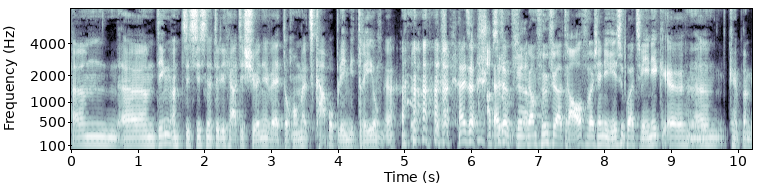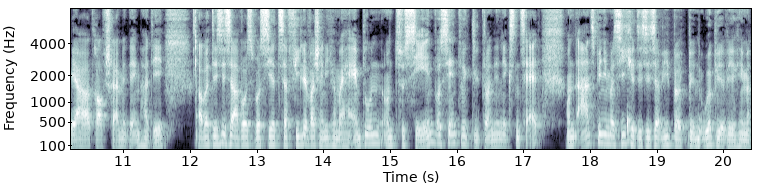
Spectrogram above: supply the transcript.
Ähm, ähm, Ding. Und das ist natürlich auch das Schöne, weil da haben wir jetzt kein Problem mit Drehung. Ja. also, Absolut, also ja. wir haben fünf Jahre drauf, wahrscheinlich eh sogar zu wenig, äh, mhm. äh, könnte man mehr auch draufschreiben mit MHD. Aber das ist auch was, was jetzt sehr viele wahrscheinlich einmal heimtun und zu sehen, was sie entwickelt dann in der nächsten Zeit. Und eins bin ich mir sicher, das ist ja wie bei, bei Urbier, wie auch immer.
